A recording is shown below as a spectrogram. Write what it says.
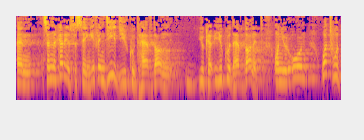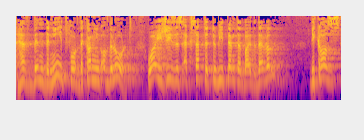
And St. Macarius is saying, if indeed you could have done, you, ca- you could have done it on your own, what would have been the need for the coming of the Lord? Why Jesus accepted to be tempted by the devil? Because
